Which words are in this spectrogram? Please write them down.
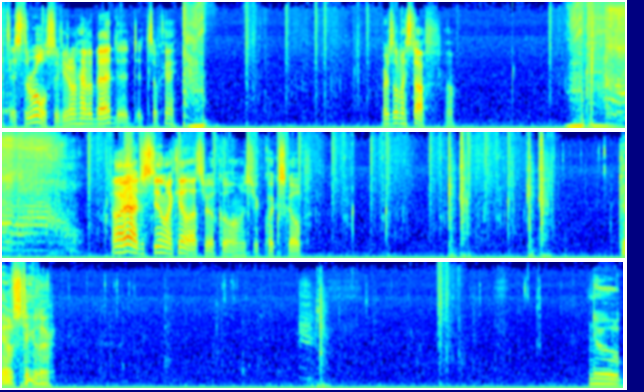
It's, it's the rules. If you don't have a bed, it, it's okay. Where's all my stuff? Oh. Oh yeah, just stealing my kill. That's real cool, Mr. Quick Scope. Kill stealer. Noob.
